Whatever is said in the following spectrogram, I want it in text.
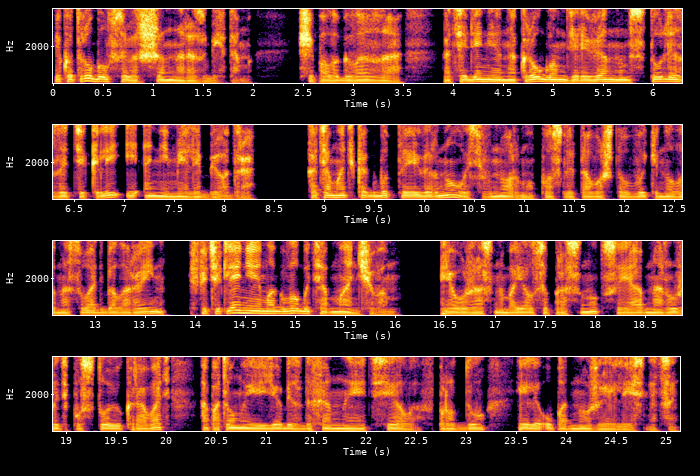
и к утру был совершенно разбитым. Щипало глаза, от сидения на круглом деревянном стуле затекли и онемели бедра. Хотя мать как будто и вернулась в норму после того, что выкинула на свадьбе Лоррейн, впечатление могло быть обманчивым. Я ужасно боялся проснуться и обнаружить пустую кровать, а потом и ее бездыханное тело в пруду или у подножия лестницы.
